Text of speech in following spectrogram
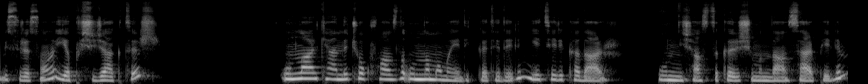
bir süre sonra yapışacaktır. Unlarken de çok fazla unlamamaya dikkat edelim. Yeteri kadar un nişasta karışımından serpelim.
